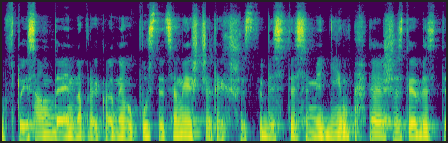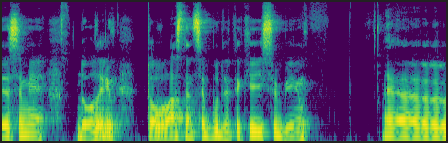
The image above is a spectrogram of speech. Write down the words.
в той сам день, наприклад, не опуститься нижче тих 67 днів, е, 67 доларів, то власне це буде такий собі. Е,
